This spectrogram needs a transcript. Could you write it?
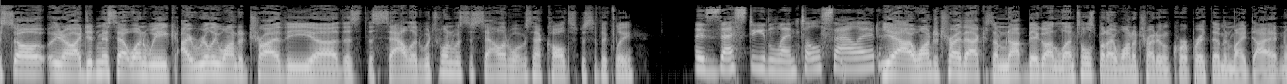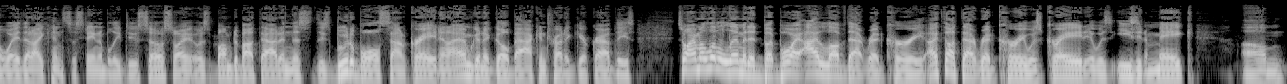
so you know, I did miss that one week. I really wanted to try the uh the the salad. Which one was the salad? What was that called specifically? A zesty lentil salad. Yeah, I wanted to try that because I'm not big on lentils, but I want to try to incorporate them in my diet in a way that I can sustainably do so. So I was bummed about that. And this these Buddha bowls sound great, and I am going to go back and try to get, grab these. So I'm a little limited, but boy, I love that red curry. I thought that red curry was great. It was easy to make. Um,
